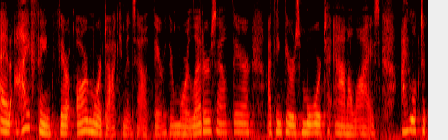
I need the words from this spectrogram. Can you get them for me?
And I think there are more documents out there. There are more letters out there. I think there's more to analyze. I looked up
